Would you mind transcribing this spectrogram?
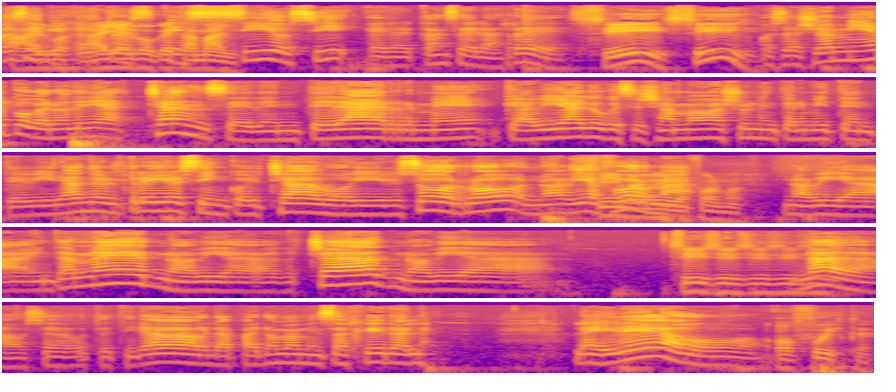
algo- que hay algo es- que está es mal. sí o sí el alcance de las redes. Sí, sí. O sea, yo en mi época no tenía chance de enterarme que había algo que se llamaba ayuno intermitente. Mirando el 3 y el 5, el chavo y el zorro, no había, Sí, no forma. había forma. No había internet, no había chat, no había Sí, sí, sí, sí. sí. nada. O sea, te tiraba la paloma mensajera la, la idea o, O fuiste.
